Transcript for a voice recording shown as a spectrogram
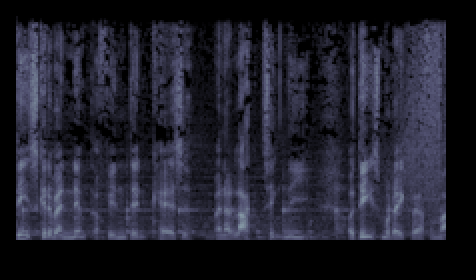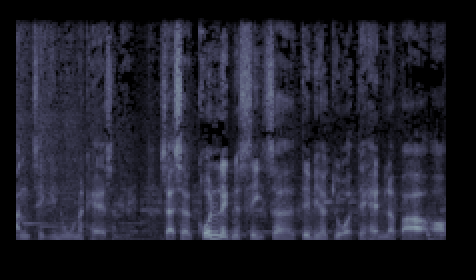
Dels skal det være nemt at finde den kasse, man har lagt tingene i, og dels må der ikke være for mange ting i nogle af kasserne. Så altså grundlæggende set, så det vi har gjort, det handler bare om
